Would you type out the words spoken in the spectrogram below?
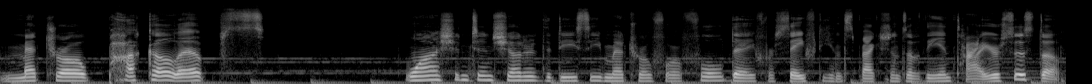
Metropocalypse. Washington shuttered the D.C. Metro for a full day for safety inspections of the entire system.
